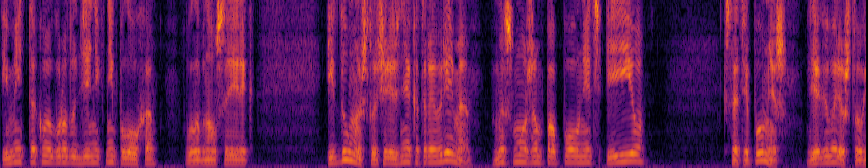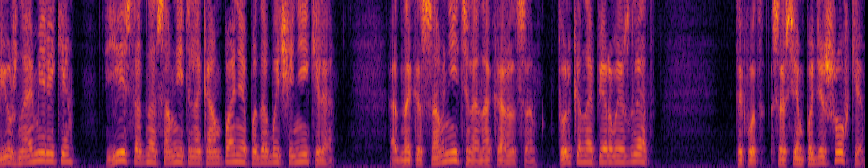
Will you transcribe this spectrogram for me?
иметь такую груду денег неплохо», — улыбнулся Эрик. «И думаю, что через некоторое время мы сможем пополнить и ее. Кстати, помнишь, я говорю, что в Южной Америке есть одна сомнительная компания по добыче никеля. Однако сомнительно она кажется только на первый взгляд. Так вот, совсем по дешевке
